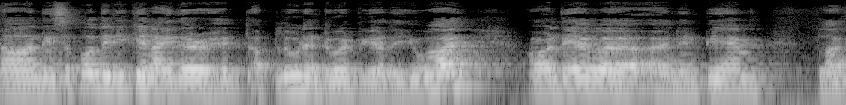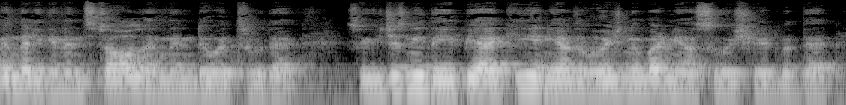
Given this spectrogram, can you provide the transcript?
Uh, they support that you can either hit upload and do it via the UI or they have a, an npm plugin that you can install and then do it through that. So you just need the API key and you have the version number and you associate with that.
